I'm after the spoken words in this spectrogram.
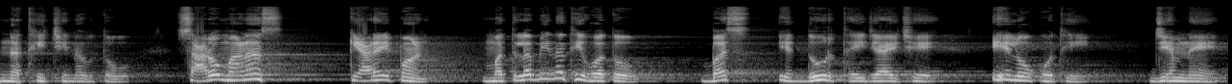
નથી છીનવતો. સારો માણસ ક્યારેય પણ મતલબી નથી હોતો. બસ એ દૂર થઈ જાય છે એ લોકોથી, જેમને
